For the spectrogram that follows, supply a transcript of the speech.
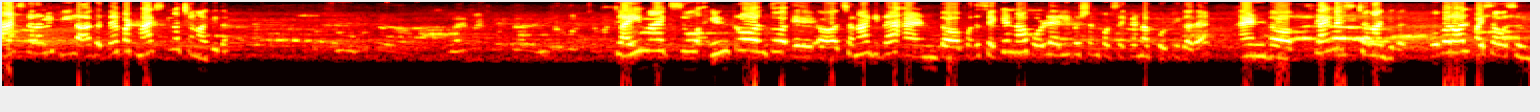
ಮ್ಯಾಕ್ಸ್ ತರಾನೇ ಫೀಲ್ ಆಗುತ್ತೆ ಬಟ್ ಮ್ಯಾಕ್ಸ್ ಕಿನ್ನ ಚೆನ್ನಾಗಿದೆ. ಕ್ಲೈಮ್ಯಾಕ್ಸ್ ಇಂಟ್ರೋ ಅಂತೂ ಚೆನ್ನಾಗಿದೆ. And for the second half ಒಳ್ಳೆ ಎಲಿವೇಶನ್ ಕೊಟ್ಟು ಸೆಕೆಂಡ್ ಹಾಫ್ ಕೊಟ್ಟಿದ್ದಾರೆ. ಅಂಡ್ ಕ್ಲೈಮ್ಯಾಕ್ಸ್ ಚೆನ್ನಾಗಿದೆ. Over all paisa vasool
